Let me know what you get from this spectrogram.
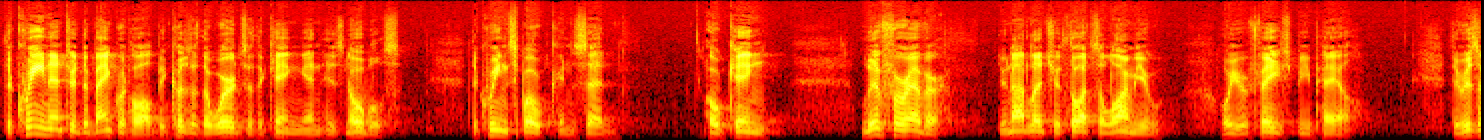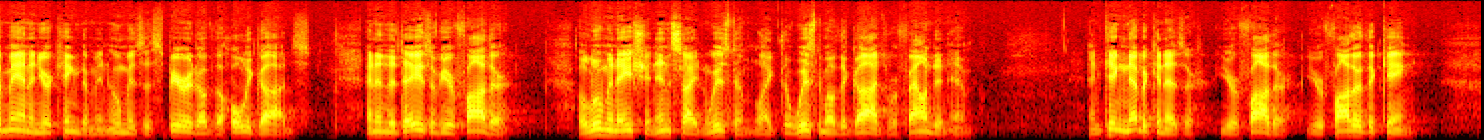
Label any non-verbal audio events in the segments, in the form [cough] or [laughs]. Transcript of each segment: The queen entered the banquet hall because of the words of the king and his nobles. The queen spoke and said, O king, live forever. Do not let your thoughts alarm you, or your face be pale. There is a man in your kingdom in whom is the spirit of the holy gods, and in the days of your father, illumination, insight, and wisdom, like the wisdom of the gods, were found in him. And King Nebuchadnezzar, your father, your father the king,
